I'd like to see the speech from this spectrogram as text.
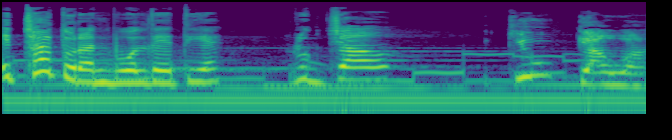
इच्छा तुरंत बोल देती है रुक जाओ। क्यों? क्या हुआ?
